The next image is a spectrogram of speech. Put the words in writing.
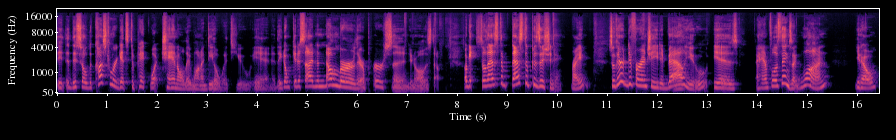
It, so the customer gets to pick what channel they want to deal with you in they don't get assigned a number they're a person you know all this stuff Okay, so that's the that's the positioning, right? So their differentiated value is a handful of things. Like one, you know,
